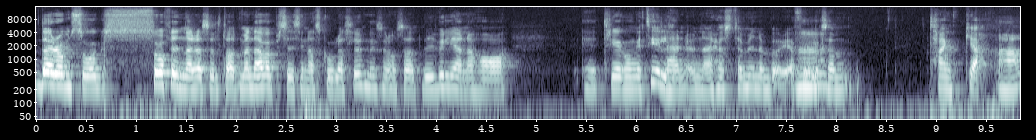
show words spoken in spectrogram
där de såg så fina resultat, men det här var precis innan skolavslutning, så de sa att vi vill gärna ha eh, tre gånger till här nu när höstterminen börjar för mm. att liksom tanka, Aha.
